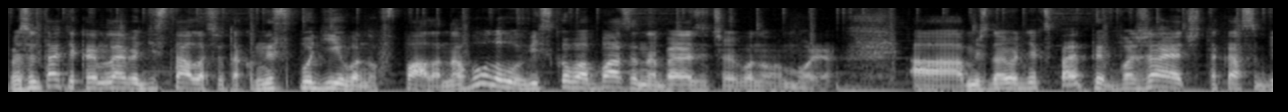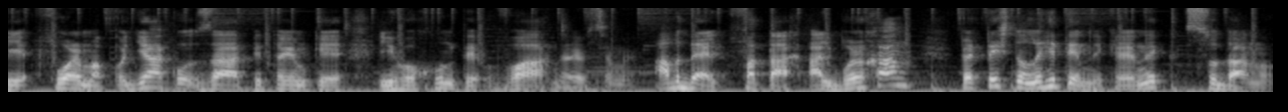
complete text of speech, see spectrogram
В результаті Кремлеві дісталась отак несподівано впала на голову військова база на березі Червоного моря. А міжнародні експерти вважають, що така собі форма подяку за підтримки його хунти вагнерівцями. Абдель Фатах Аль-Бурхан практично легітимний керівник Судану.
